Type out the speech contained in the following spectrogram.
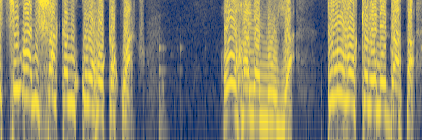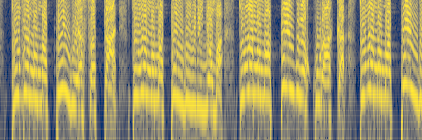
icyo imana ishaka ni ukubohoka kwacu. Oh haleluya. Tubohoke bene data. Tuve mu mapingu ya satani. Tuve mu mapingu y'ibinyoma. Tuve mu mapingu yo kurakara. Tuve mu mapingu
